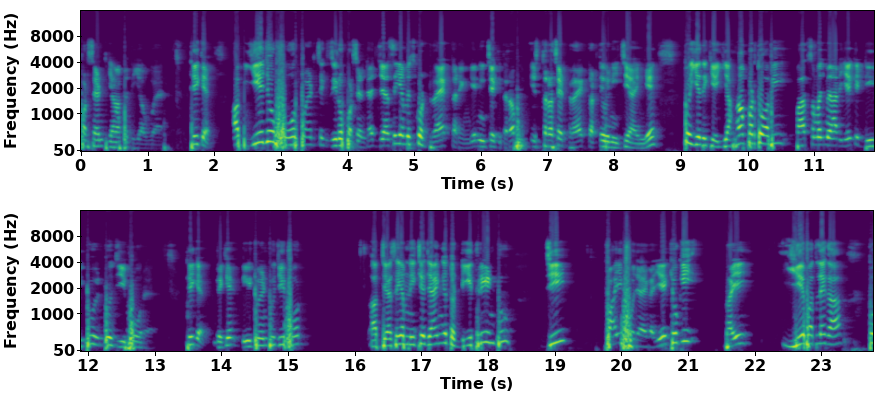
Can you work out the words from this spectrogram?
परसेंट यहाँ पे दिया हुआ है। ठीक है? अब ये जो 4.60 परसेंट है, जैसे ही हम इसको ड्रैग करेंगे नीचे की तरफ़, इस तरह से ड्रैग करते हुए नीचे आएँगे तो ये देखिए, यहाँ पर तो अभी बात समझ में आ रही है कि D two into G four है। ठीक है? देखिए D two into G four अब जैसे ही हम नीचे जाएँगे तो D three into G five हो जाएगा। ये क्योंकि भाई, ये बदलेगा तो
